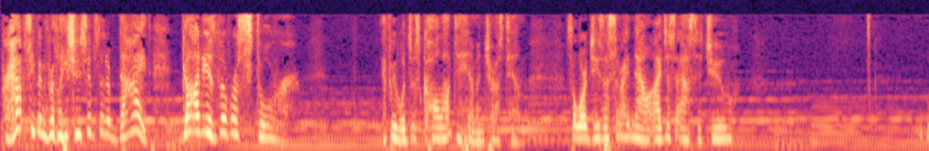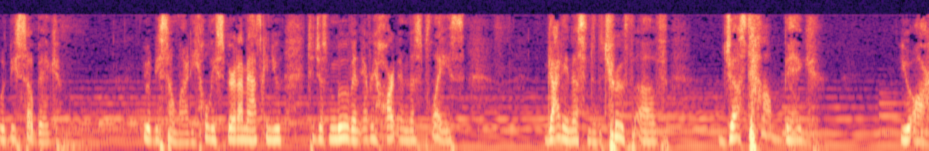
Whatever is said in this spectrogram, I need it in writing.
perhaps even relationships that have died. God is the restorer. If we will just call out to Him and trust Him. So, Lord Jesus, right now, I just ask that you would be so big. You would be so mighty. Holy Spirit, I'm asking you to just move in every heart in this place, guiding us into the truth of just how big you are.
